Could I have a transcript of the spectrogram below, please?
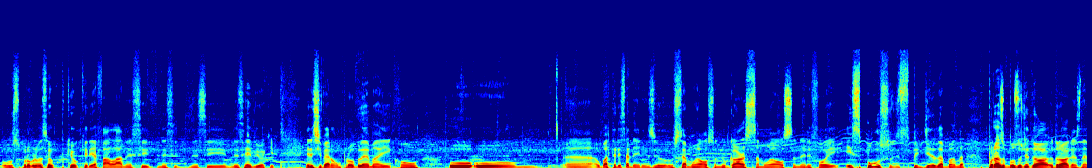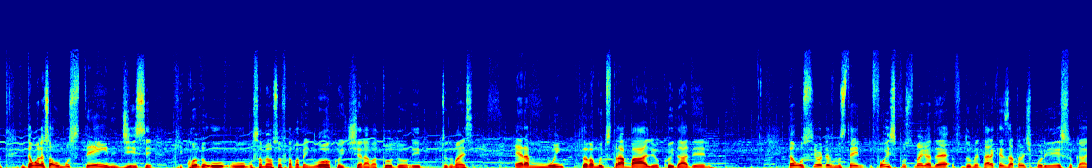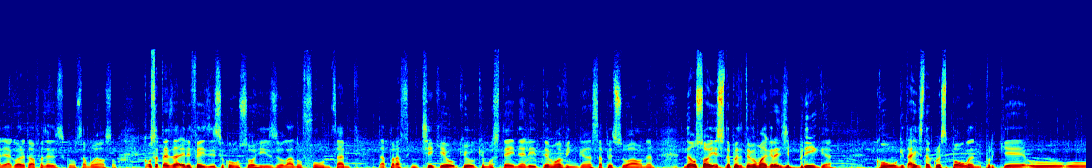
os problemas que eu, que eu queria falar nesse, nesse, nesse, nesse review aqui. Eles tiveram um problema aí com o, o, uh, o baterista deles, o Samuelson, o Gar Samuelson, ele foi expulso, despedido da banda por abuso de drogas, né? Então, olha só, o Mustaine disse que quando o, o Samuelson ficava bem louco e cheirava tudo e tudo mais, era muito, dava muito trabalho cuidar dele. Então, o Sr. Dave Mustaine foi expulso do Megadeth, do Metallica exatamente por isso, cara. E agora ele tava fazendo isso com o Samuelson. Com certeza ele fez isso com um sorriso lá no fundo, sabe? dá pra sentir que, o, que, que o Mustaine ali teve uma vingança pessoal, né? Não só isso, depois ele teve uma grande briga com o guitarrista Chris Poland, porque o,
